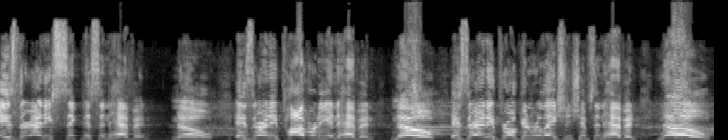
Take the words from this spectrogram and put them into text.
Is there any sickness in heaven? No. Is there any poverty in heaven? No. Is there any broken relationships in heaven? No.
